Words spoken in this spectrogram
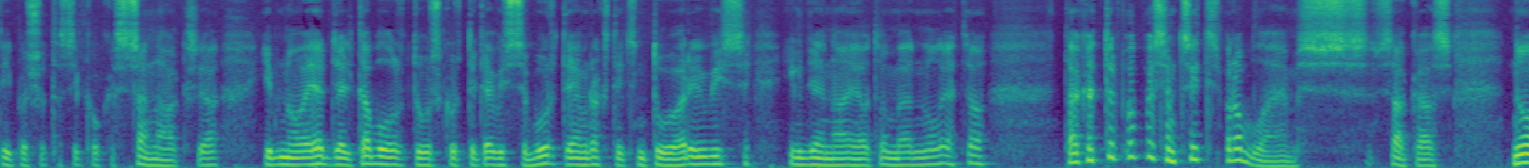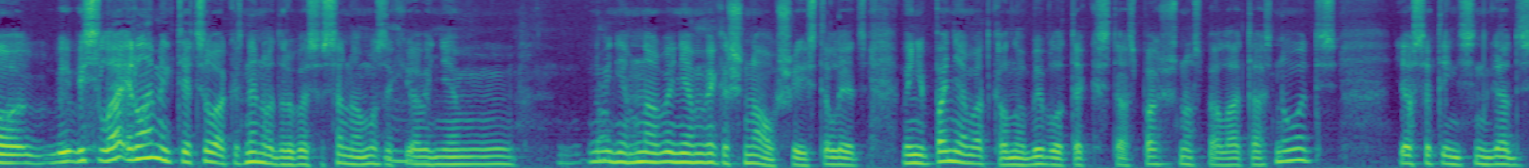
tīpaši tas ir kaut kas sanāks. Jā. Jeb no ērģeļa tabulatūras, kur tikai viss ir burtiem rakstīts, un to arī visi ikdienā jau tomēr nu, lieto. Tā kā tur pavisam citas problēmas sākās. No, visi la, ir laimīgi tie cilvēki, kas nenodarbojas ar seno muziku, mm. jo viņiem, nu, viņiem, nav, viņiem vienkārši nav šīs lietas. Viņi paņem atkal no bibliotekas tās pašas nospēlētās notis jau 70 gadus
